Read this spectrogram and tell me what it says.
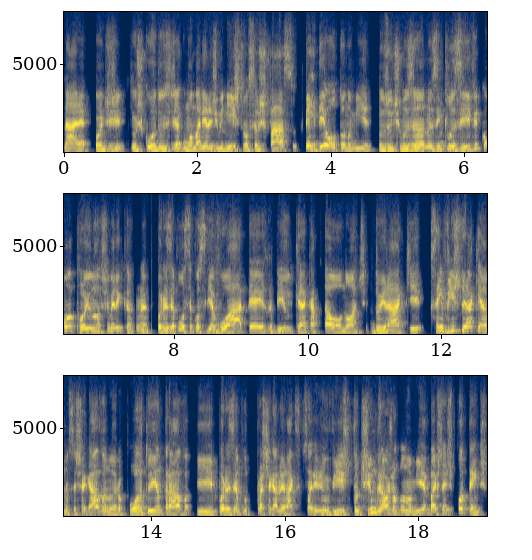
na área onde os curdos de alguma maneira administram seu espaço, perdeu autonomia nos últimos anos, inclusive com apoio norte-americano. Né? Por exemplo, você conseguia voar até Erbil, que é a capital ao norte do Iraque, sem visto iraquiano. Você chegava no aeroporto e entrava, e, por exemplo, para chegar no Iraque você precisaria de um visto, então tinha um grau de autonomia bastante potente.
